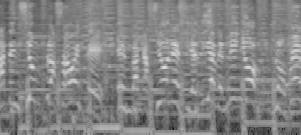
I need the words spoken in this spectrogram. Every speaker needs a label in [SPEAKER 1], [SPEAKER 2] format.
[SPEAKER 1] Atención Plaza Oeste, en vacaciones y el Día del Niño, nos vemos.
